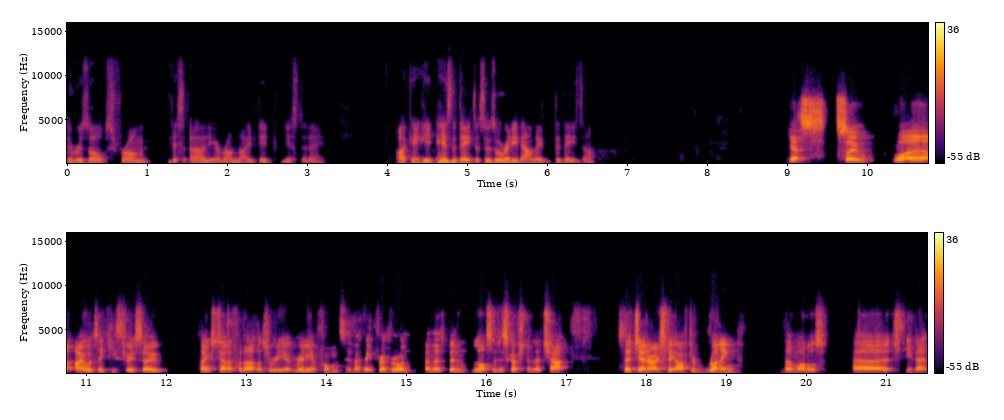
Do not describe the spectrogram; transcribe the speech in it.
the results from this earlier run that I did yesterday. Okay, here's the data. So it's already downloaded the data. Yes, so what uh, I will take you through. So thanks, Jenna, for that. That's really, really informative, I think, for everyone. And there's been lots of discussion in the chat. So Jenna actually, after running the models, uh, she then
